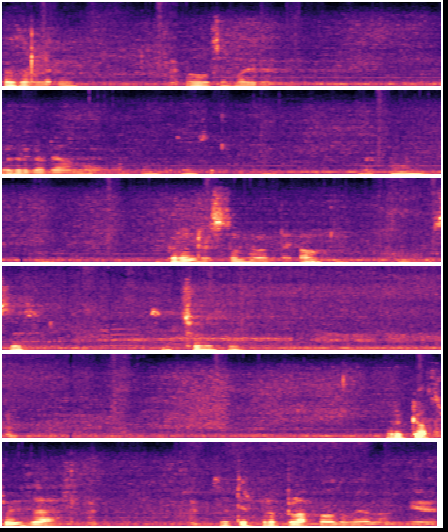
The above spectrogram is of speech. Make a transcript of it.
There's oh, a little hole to hide it. We're gonna go down there, I've got under it somehow, haven't I? Oh! What's this? Some charcoal? But I got through that. So I did put a block all the way along here.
